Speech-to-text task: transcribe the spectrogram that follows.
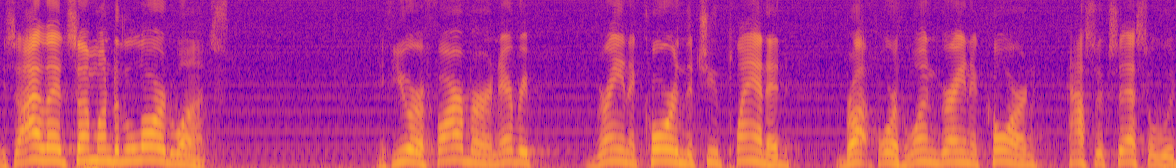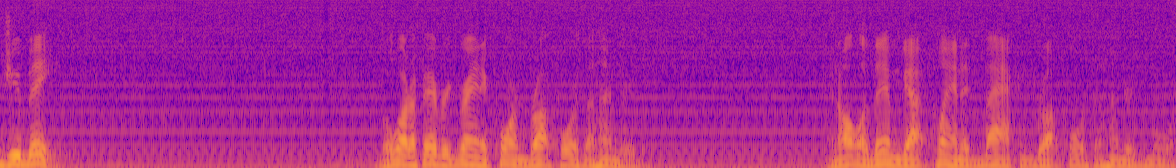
You say, I led someone to the Lord once. If you were a farmer and every grain of corn that you planted brought forth one grain of corn, how successful would you be? But what if every grain of corn brought forth a hundred? And all of them got planted back and brought forth a hundred more.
